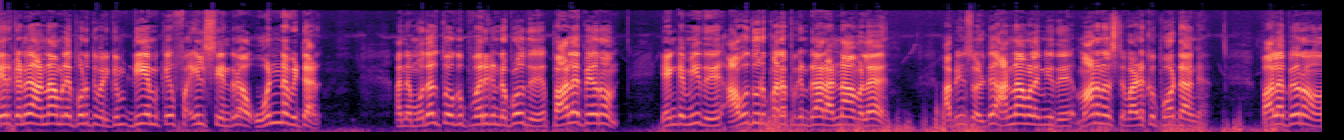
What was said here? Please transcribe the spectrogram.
ஏற்கனவே அண்ணாமலை பொறுத்த வரைக்கும் டிஎம்கே ஃபைல்ஸ் என்ற ஒன்றை விட்டார். அந்த முதல் தொகுப்பு வருகின்ற போது பல பேரும் எங்கள் மீது அவதூறு பரப்புகின்றார் அண்ணாமலை அப்படின்னு சொல்லிட்டு அண்ணாமலை மீது மானநஷ்ட வழக்கு போட்டாங்க. பல பேரும்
